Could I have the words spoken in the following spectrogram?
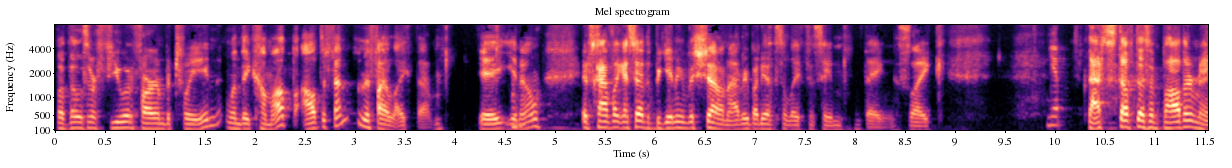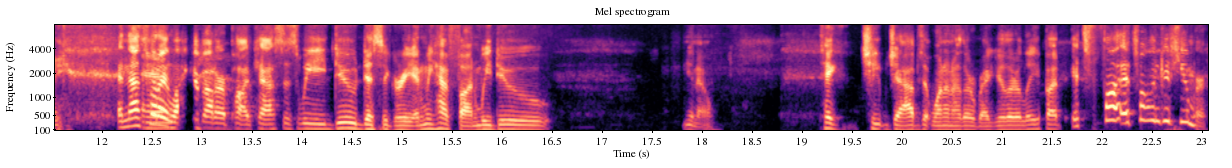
But those are few and far in between. When they come up, I'll defend them if I like them. Yeah, you know, it's kind of like I said at the beginning of the show. Not everybody has to like the same things. Like, yep, that stuff doesn't bother me. And that's and, what I like about our podcast is we do disagree and we have fun. We do, you know, take cheap jabs at one another regularly, but it's fun. It's all in good humor.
